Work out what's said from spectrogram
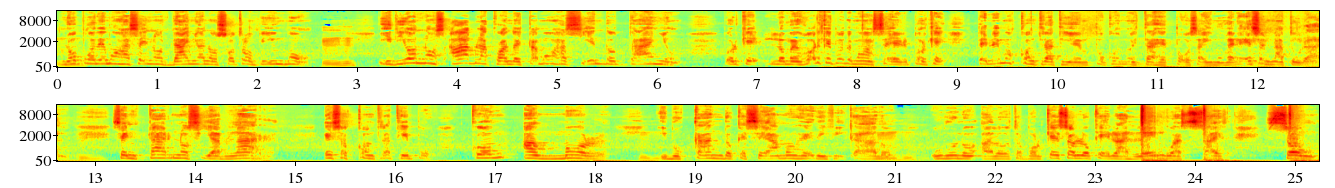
no podemos hacernos daño a nosotros mismos. Y Dios nos habla cuando estamos haciendo daño, porque lo mejor que podemos hacer, porque tenemos contratiempo con nuestras esposas y mujeres, eso es natural, sentarnos y hablar esos contratiempos con amor y buscando que seamos edificados uno al otro, porque eso es lo que las lenguas son,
